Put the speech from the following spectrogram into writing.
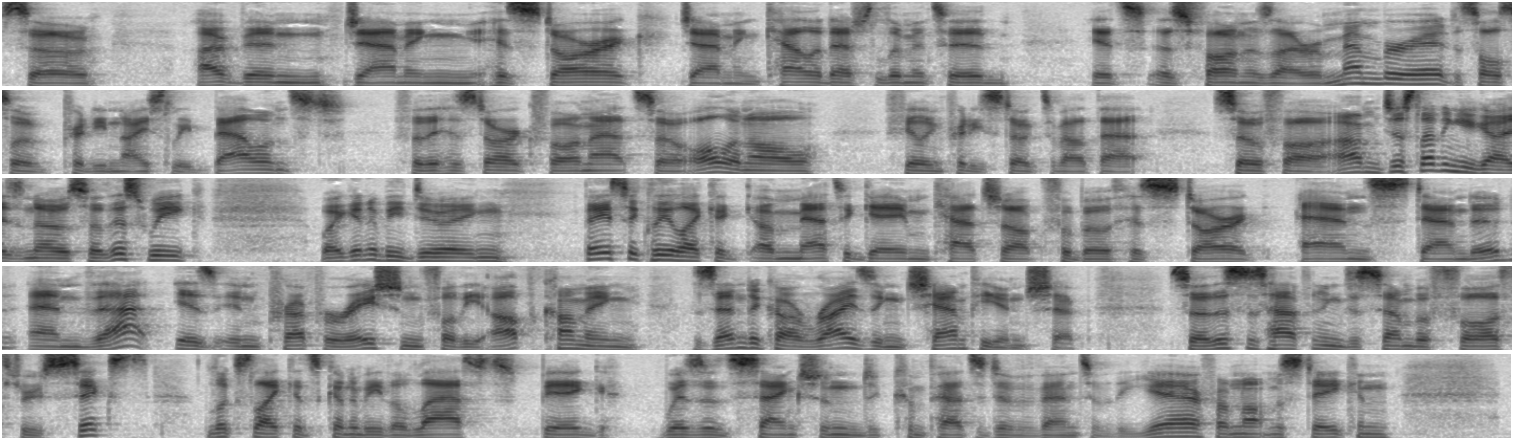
So I've been jamming Historic, jamming Kaladesh Limited. It's as fun as I remember it. It's also pretty nicely balanced for the Historic format. So, all in all, feeling pretty stoked about that so far. I'm just letting you guys know. So this week, we're going to be doing basically like a, a meta game catch up for both historic and standard, and that is in preparation for the upcoming Zendikar Rising Championship. So this is happening December 4th through 6th. Looks like it's going to be the last big Wizards sanctioned competitive event of the year, if I'm not mistaken.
